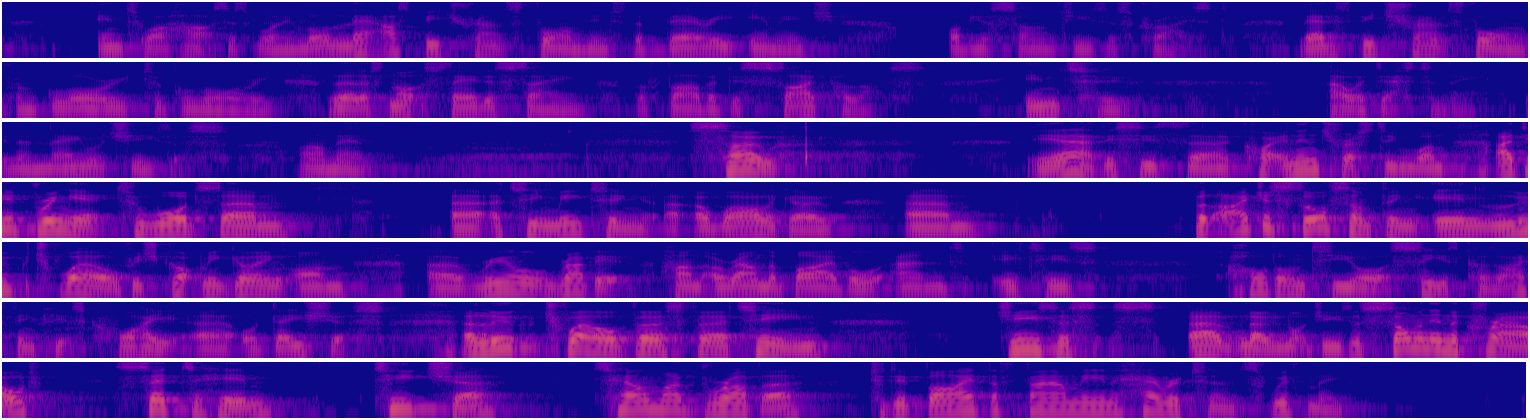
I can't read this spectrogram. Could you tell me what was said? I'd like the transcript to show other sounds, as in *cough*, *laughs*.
into our hearts this morning. Lord, let us be transformed into the very image of your Son, Jesus Christ. Let us be transformed from glory to glory. Let us not stay the same, but Father, disciple us into our destiny. In the name of Jesus, amen. So, yeah, this is uh, quite an interesting one. I did bring it towards um, uh, a team meeting a, a while ago, um, but I just saw something in Luke 12 which got me going on a real rabbit hunt around the Bible, and it is hold on to your seats because I think it's quite uh, audacious. Uh, Luke 12, verse 13, Jesus, uh, no, not Jesus, someone in the crowd said to him, Teacher, tell my brother to divide the family inheritance with me.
